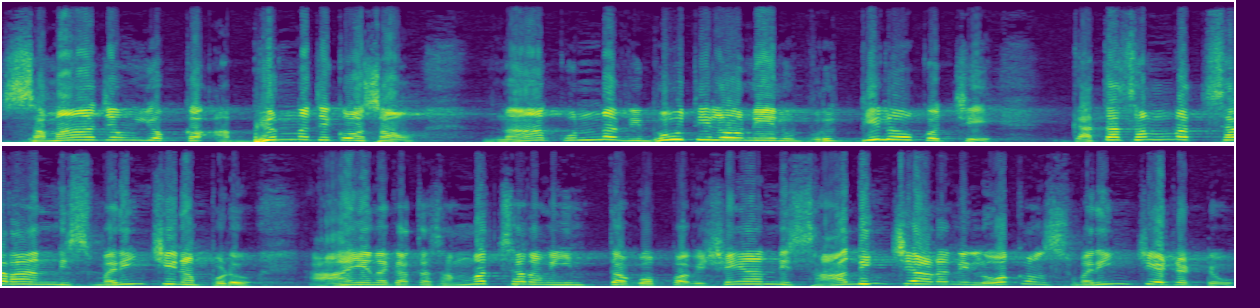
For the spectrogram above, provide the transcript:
సమాజం యొక్క అభ్యున్నతి కోసం నాకున్న విభూతిలో నేను వృద్ధిలోకొచ్చి గత సంవత్సరాన్ని స్మరించినప్పుడు ఆయన గత సంవత్సరం ఇంత గొప్ప విషయాన్ని సాధించాడని లోకం స్మరించేటట్టు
